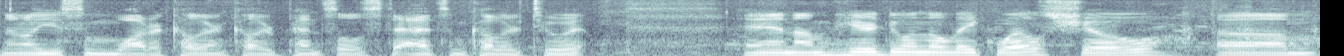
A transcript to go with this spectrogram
Then I'll use some watercolor and colored pencils to add some color to it. And I'm here doing the Lake Wales show. Um,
